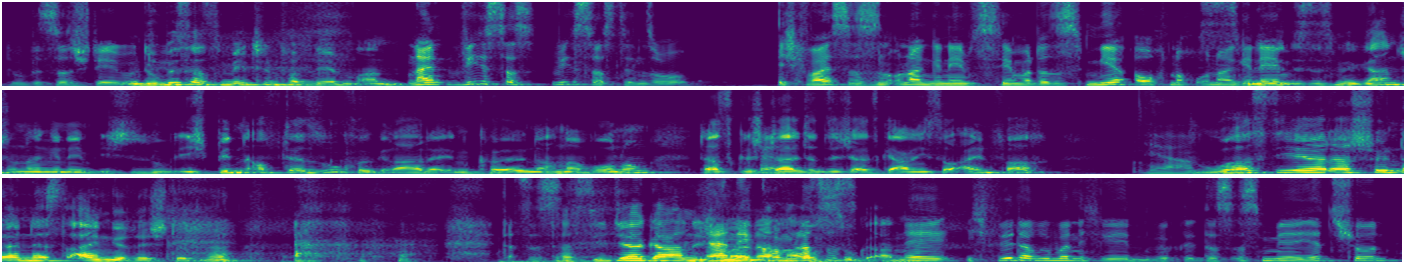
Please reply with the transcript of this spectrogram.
Du bist das Stereotyp. Du bist das Mädchen von nebenan. Nein, wie ist, das, wie ist das denn so? Ich weiß, das ist ein unangenehmes Thema, das ist mir auch noch unangenehm. Es ist mir gar nicht unangenehm. Ich, ich bin auf der Suche gerade in Köln nach einer Wohnung. Das gestaltet sich als gar nicht so einfach. Ja, Du hast dir ja da schön dein Nest eingerichtet, ne? das ist. Das sieht ja gar nicht ja, nee, nach komm, lass Auszug es. an. Nee, ich will darüber nicht reden, wirklich. Das ist mir jetzt schon,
